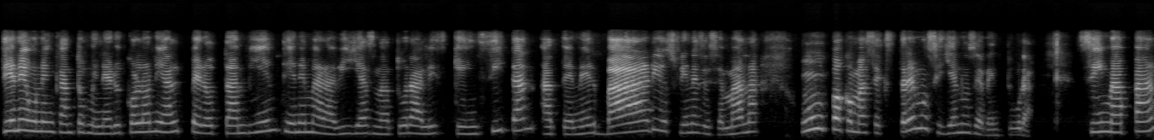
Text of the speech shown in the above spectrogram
Tiene un encanto minero y colonial, pero también tiene maravillas naturales que incitan a tener varios fines de semana un poco más extremos y llenos de aventura. Simapán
